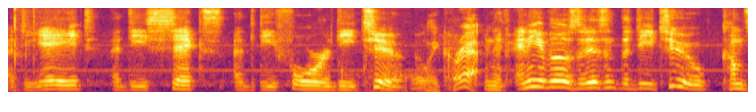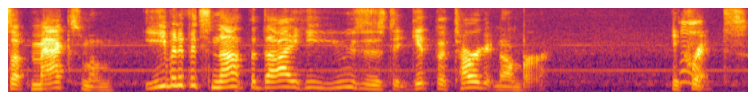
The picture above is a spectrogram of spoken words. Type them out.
a d8, a d6, a d4, a d2. Holy crap. And if any of those that isn't the D2 comes up maximum, even if it's not the die he uses to get the target number, he Hmm. crits.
